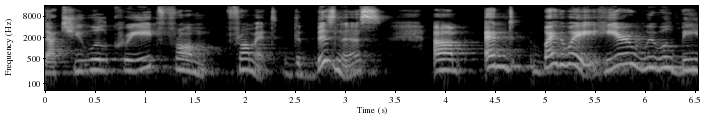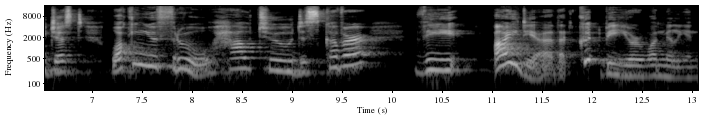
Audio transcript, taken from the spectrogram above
that you will create from from it the business. Um, and by the way here we will be just walking you through how to discover the idea that could be your $1 million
